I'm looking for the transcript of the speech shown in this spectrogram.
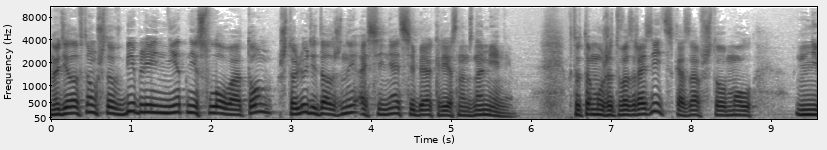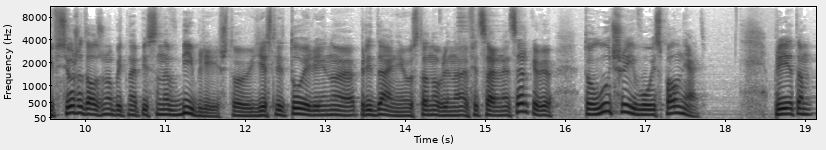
Но дело в том, что в Библии нет ни слова о том, что люди должны осенять себя крестным знамением. Кто-то может возразить, сказав, что, мол, не все же должно быть написано в Библии, что если то или иное предание установлено официальной церковью, то лучше его исполнять. При этом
